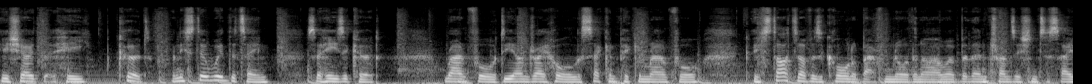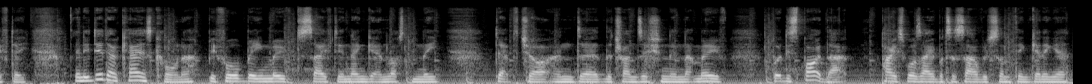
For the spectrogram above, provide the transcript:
he showed that he could, and he's still with the team, so he's a could round four, DeAndre Hall, the second pick in round four. He started off as a cornerback from Northern Iowa, but then transitioned to safety. And he did okay as corner before being moved to safety and then getting lost in the depth chart and uh, the transition in that move. But despite that, Pace was able to salvage something, getting a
